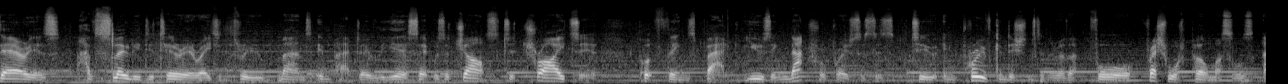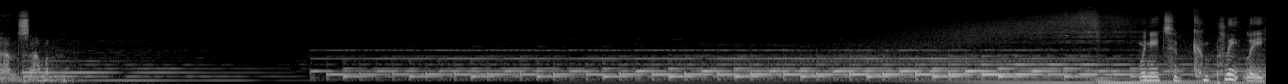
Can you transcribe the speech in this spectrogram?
areas have slowly deteriorated through man's impact over the years. So it was a chance to try to put things back using natural processes to improve conditions in the river for freshwater pearl mussels and salmon. We need to completely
